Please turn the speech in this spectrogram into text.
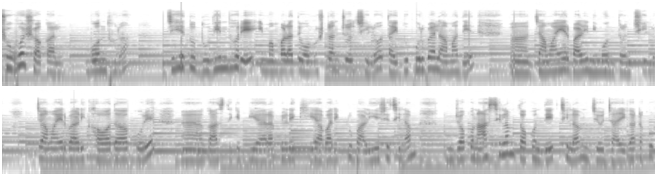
শুভ সকাল। বন্ধুরা, যেহেতু দুদিন ধরে ইমামবাড়াতে অনুষ্ঠান চলছিল, তাই দুপুরবেলা আমাদের জামাইয়ের বাড়ি নিমন্ত্রণ ছিল। জামাইয়ের বাড়ি খাওয়া দাওয়া করে গাছ থেকে পেয়ারা পেড়ে খেয়ে আবার একটু বাড়ি এসেছিলাম। যখন আসছিলাম তখন দেখছিলাম যে, ওই জায়গাটা খুব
